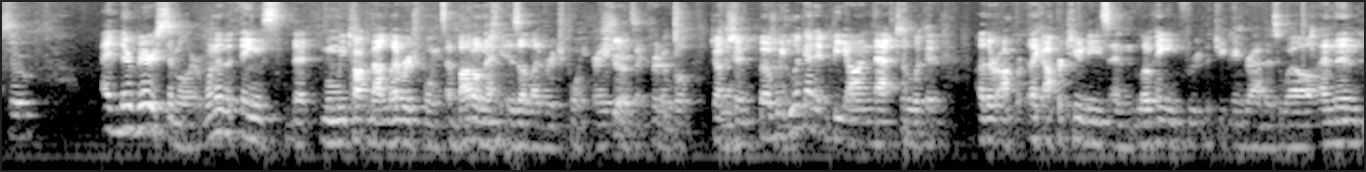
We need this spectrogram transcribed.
So, and they're very similar. One of the things that when we talk about leverage points, a bottleneck is a leverage point, right? Sure. It's a critical junction. But we look at it beyond that to look at other oppor- like opportunities and low-hanging fruit that you can grab as well. And then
